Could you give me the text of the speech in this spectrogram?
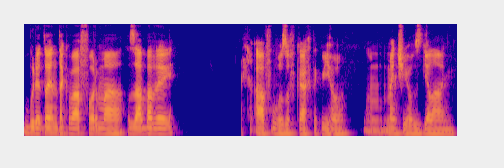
bude to jen taková forma zábavy a v úvozovkách takového mm, menšího vzdělání.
